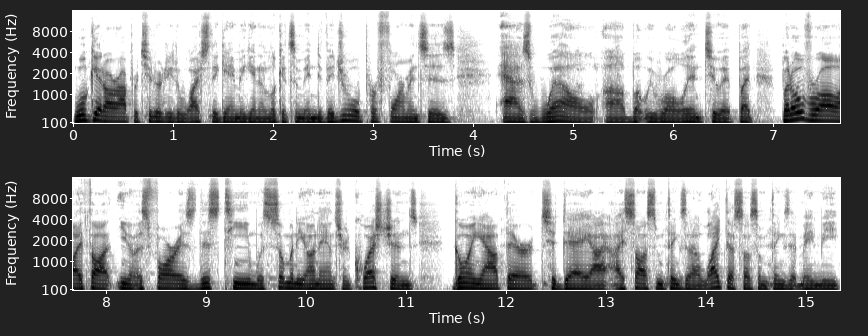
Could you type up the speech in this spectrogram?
We'll get our opportunity to watch the game again and look at some individual performances as well. Uh, but we roll into it. But but overall, I thought you know as far as this team with so many unanswered questions going out there today, I, I saw some things that I liked. I saw some things that made me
